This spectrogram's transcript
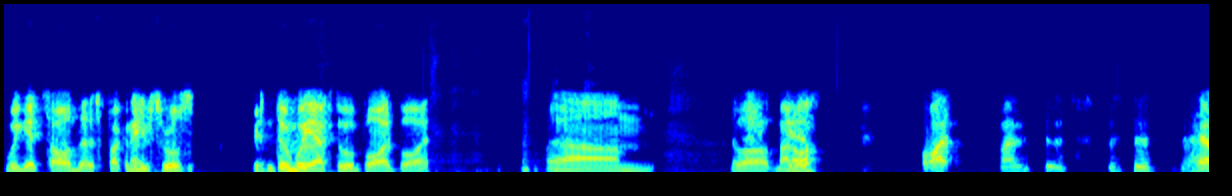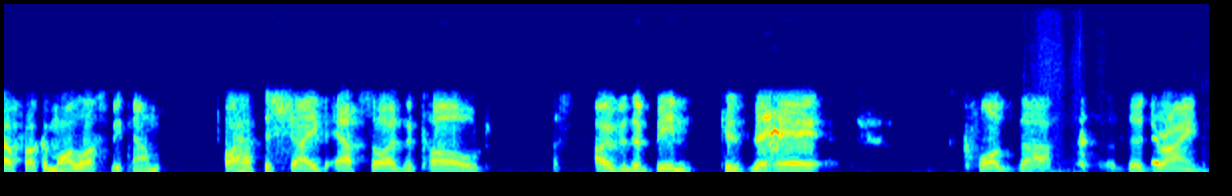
we get told there's fucking heaps of rules that we have to abide by. Um, well, man, Yeah. I, I, man, this is this is how fucking my life's become. I have to shave outside in the cold over the bin because the hair clogs up the drain.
